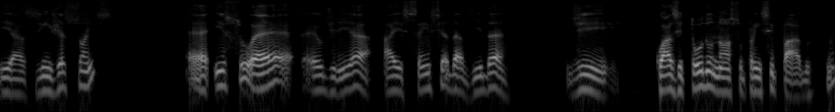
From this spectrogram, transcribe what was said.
e às injeções, é, isso é, eu diria, a essência da vida de quase todo o nosso principado. Né?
